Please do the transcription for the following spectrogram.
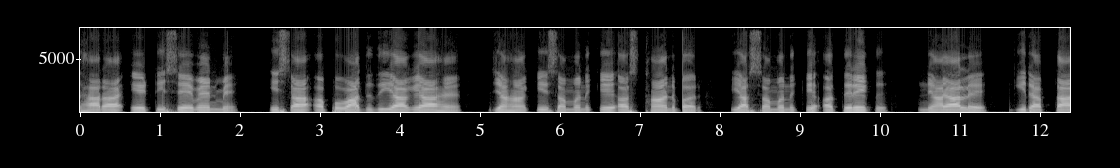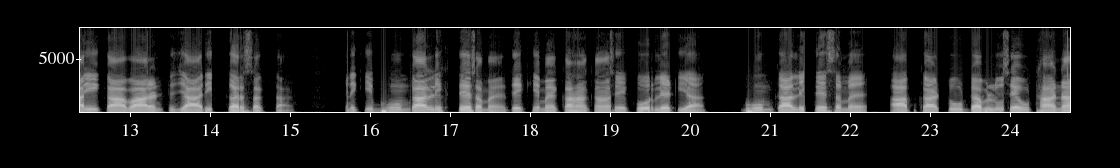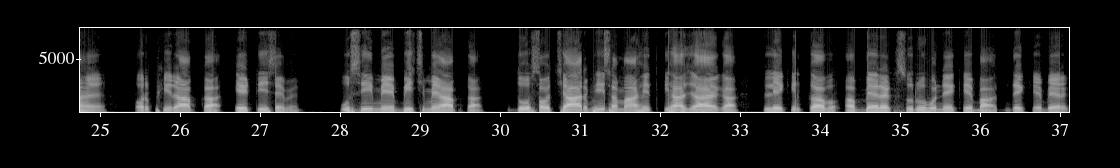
धारा 87 में इसका अपवाद दिया गया है, जहाँ की समन के स्थान पर या समन के अतिरिक्त न्यायालय गिरफ्तारी का वारंट जारी कर सकता है। यानी कि भूमिका लिखते समय, देखिए मैं कहाँ कहाँ से कोरलेट किया। भूमिका लिखते समय आपका टू डब्ल्यू से उठाना है और फिर आपका 87 उसी में बीच में आपका 204 भी समाहित किया जाएगा, लेकिन कब? अब बैरक शुरू होने के बाद। देखिए बैरक।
